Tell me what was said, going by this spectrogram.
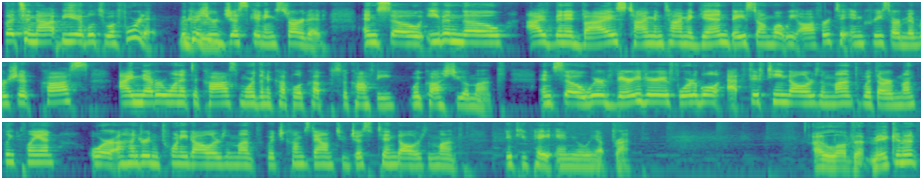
but to not be able to afford it because mm-hmm. you're just getting started. And so, even though I've been advised time and time again, based on what we offer, to increase our membership costs, I never want it to cost more than a couple of cups of coffee would cost you a month. And so, we're very, very affordable at $15 a month with our monthly plan or $120 a month, which comes down to just $10 a month if you pay annually up front. I love that. Making it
